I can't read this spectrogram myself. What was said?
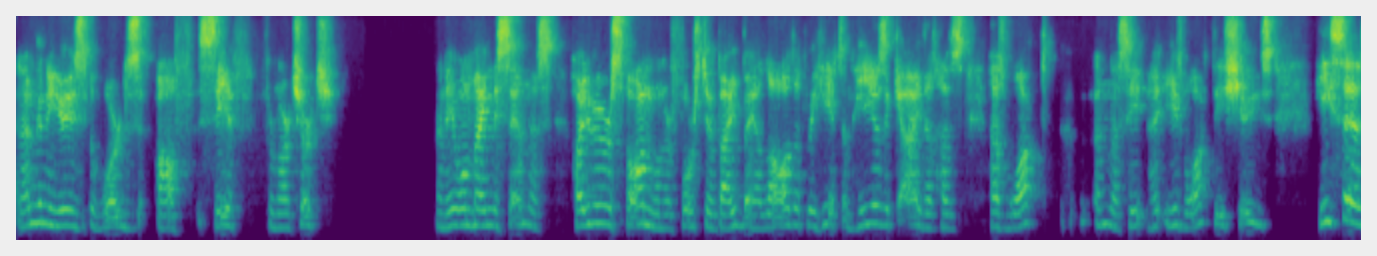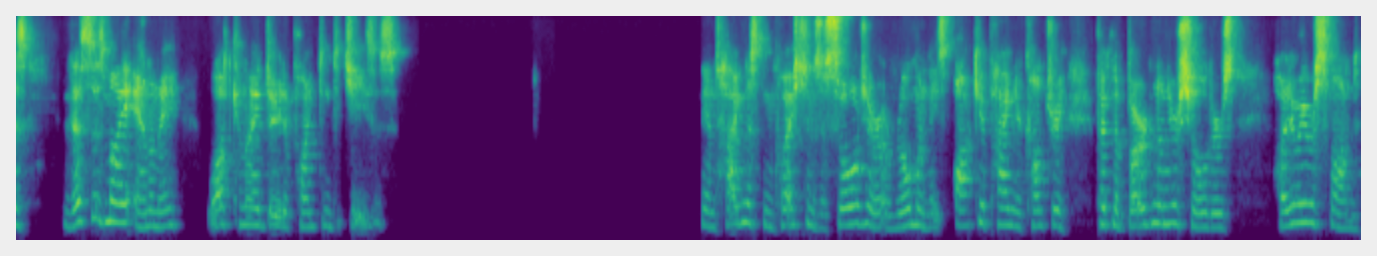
And I'm going to use the words of Safe from our church. And he won't mind me saying this. How do we respond when we're forced to abide by a law that we hate? And he is a guy that has has walked in this. He, he's walked these shoes. He says, This is my enemy. What can I do to point him to Jesus? The antagonist in question is a soldier, a Roman. He's occupying your country, putting a burden on your shoulders. How do we respond?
